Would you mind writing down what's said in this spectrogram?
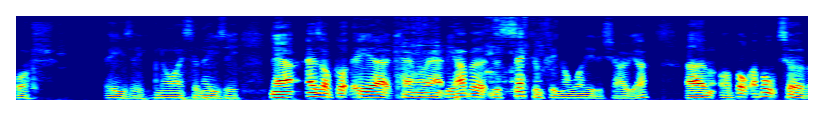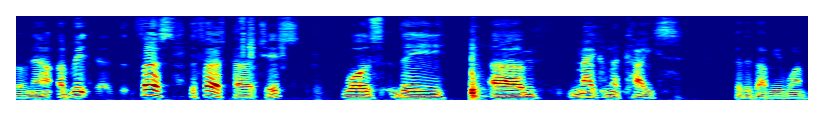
wash, easy, nice and easy. Now, as I've got the uh, camera out, the other, the second thing I wanted to show you, um, I bought, I bought two of them. Now, first, the first purchase was the um, Magma case for the W1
